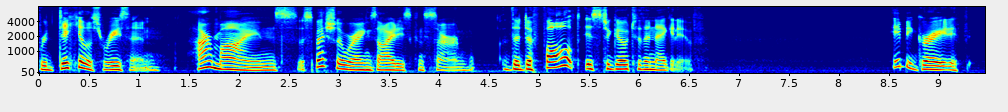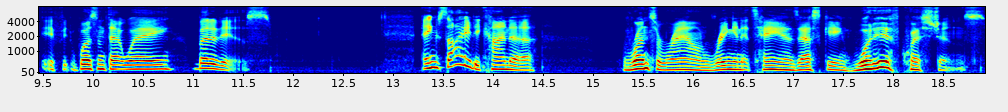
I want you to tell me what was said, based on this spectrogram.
ridiculous reason, our minds, especially where anxiety is concerned, the default is to go to the negative. It'd be great if, if it wasn't that way, but it is. Anxiety kind of runs around wringing its hands, asking what if questions.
